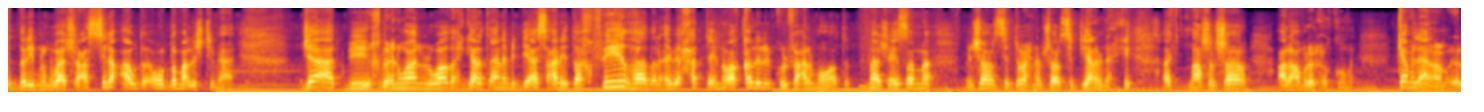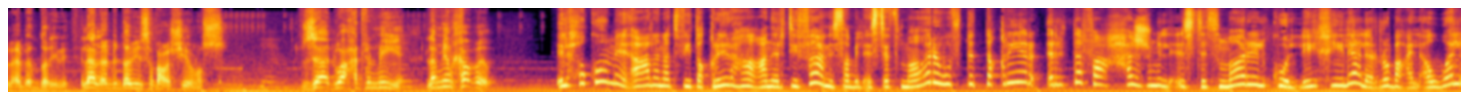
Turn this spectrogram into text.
الضريبة المباشرة على السلع أو الضمان الاجتماعي. جاءت بالعنوان الواضح قالت أنا بدي أسعى لتخفيض هذا العبء حتى إنه أقلل الكلفه على المواطن. ماشي صرنا من شهر 6 وإحنا بشهر 6 يعني بنحكي 12 شهر على عمر الحكومة. كم الآن العبء الضريبي؟ الآن العبء الضريبي 27 ونص. زاد 1% لم ينخفض. الحكومة أعلنت في تقريرها عن ارتفاع نسب الاستثمار وفق التقرير ارتفع حجم الاستثمار الكلي خلال الربع الأول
